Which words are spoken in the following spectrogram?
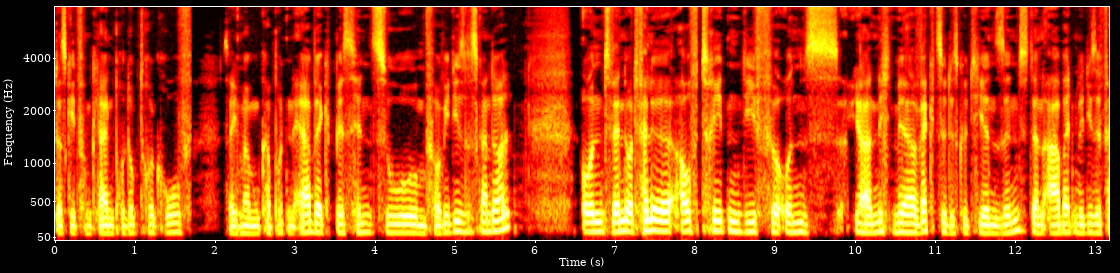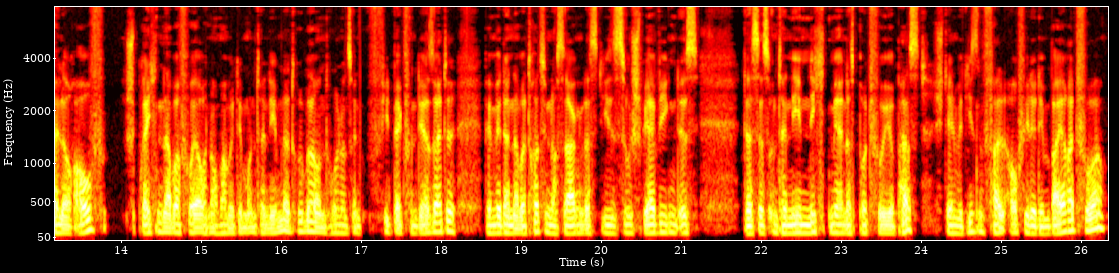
Das geht vom kleinen Produktrückruf, sag ich mal, im kaputten Airbag bis hin zum VW-Dieselskandal. Und wenn dort Fälle auftreten, die für uns ja nicht mehr wegzudiskutieren sind, dann arbeiten wir diese Fälle auch auf, sprechen aber vorher auch nochmal mit dem Unternehmen darüber und holen uns ein Feedback von der Seite. Wenn wir dann aber trotzdem noch sagen, dass dieses so schwerwiegend ist, dass das Unternehmen nicht mehr in das Portfolio passt, stellen wir diesen Fall auch wieder dem Beirat vor.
